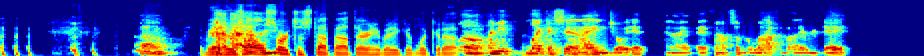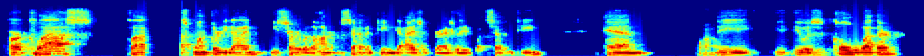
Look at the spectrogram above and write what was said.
um, I mean, there's all sorts of stuff out there. Anybody could look it up. Well, but, I mean, like I said, I enjoyed it and I, I, found something to laugh about every day. Our class, class 139, we started with 117 guys who graduated about 17. And wow. the it was cold weather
